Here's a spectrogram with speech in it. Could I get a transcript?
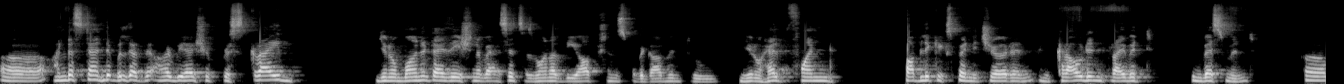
uh, understandable that the RBI should prescribe, you know, monetization of assets as one of the options for the government to, you know, help fund public expenditure and, and crowd in private investment. Uh,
